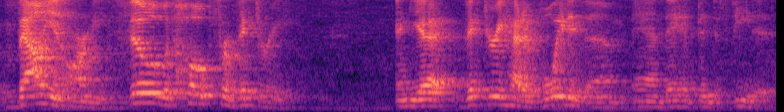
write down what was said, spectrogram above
valiant army, filled with hope for victory. And yet, victory had avoided them and they had been defeated.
